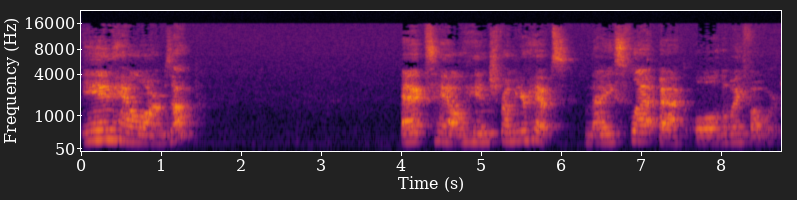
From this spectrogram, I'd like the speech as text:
Inhale, arms up. Exhale, hinge from your hips. Nice flat back all the way forward.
